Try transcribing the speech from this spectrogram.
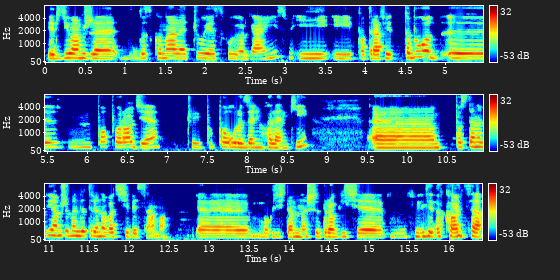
Stwierdziłam, że doskonale czuję swój organizm i, i potrafię. To było y, po porodzie, czyli po, po urodzeniu Helenki. E, postanowiłam, że będę trenować siebie sama. E, bo gdzieś tam nasze drogi się nie do końca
